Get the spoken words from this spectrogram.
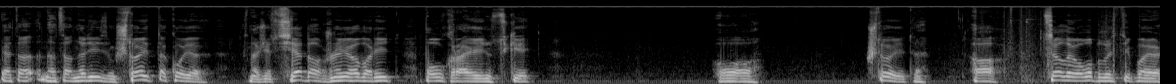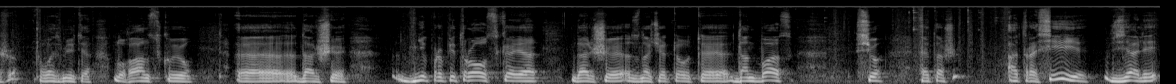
Это национализм. Что это такое? Значит, все должны говорить по-украински. О, что это? А целые области, возьмите Луганскую, дальше Днепропетровская, дальше, значит, вот, э, Донбасс. Все это ж от России взяли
